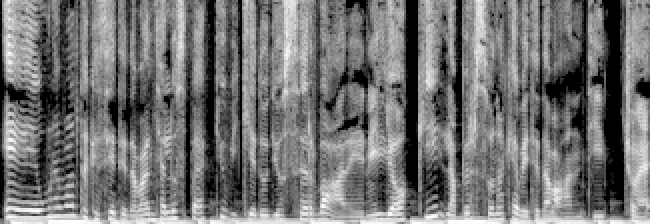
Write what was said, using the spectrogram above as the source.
E una volta che siete davanti allo specchio vi chiedo di osservare negli occhi la persona che avete davanti, cioè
